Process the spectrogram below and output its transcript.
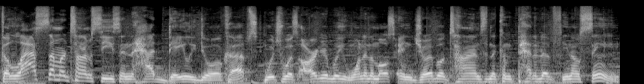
The last summertime season had daily duel cups, which was arguably one of the most enjoyable times in the competitive, you know, scene.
